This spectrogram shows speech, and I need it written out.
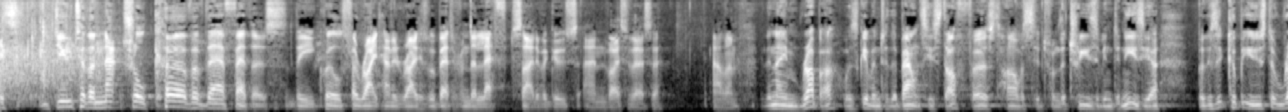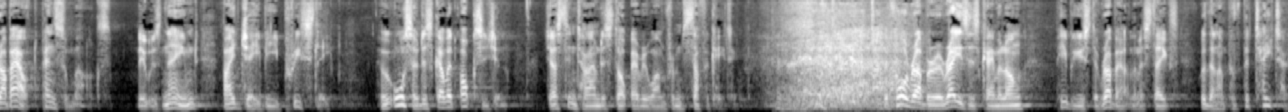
it's due to the natural curve of their feathers. The quills for right handed writers were better from the left side of a goose, and vice versa. Alan. The name rubber was given to the bouncy stuff first harvested from the trees of Indonesia because it could be used to rub out pencil marks. It was named by J.B. Priestley, who also discovered oxygen, just in time to stop everyone from suffocating. Before rubber erasers came along, people used to rub out the mistakes with a lump of potato.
